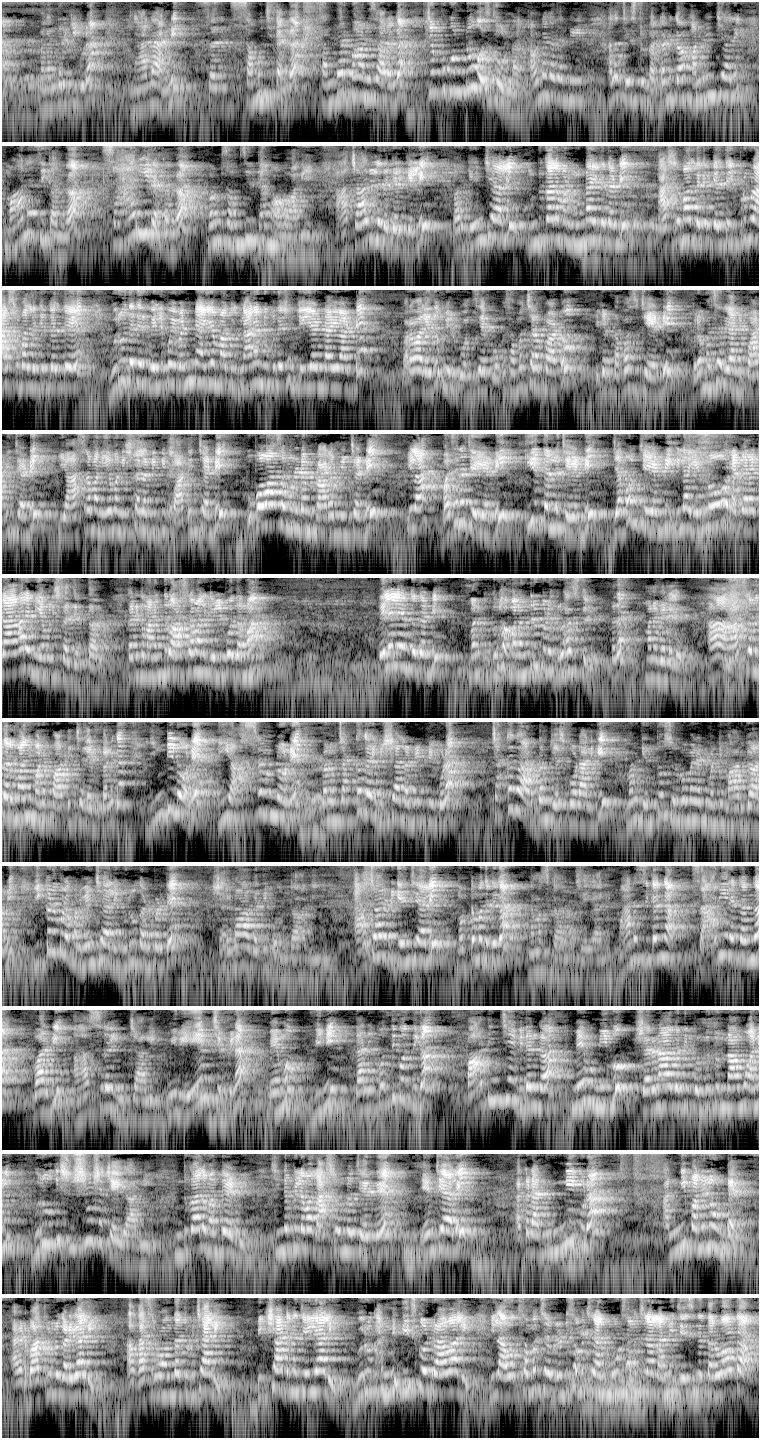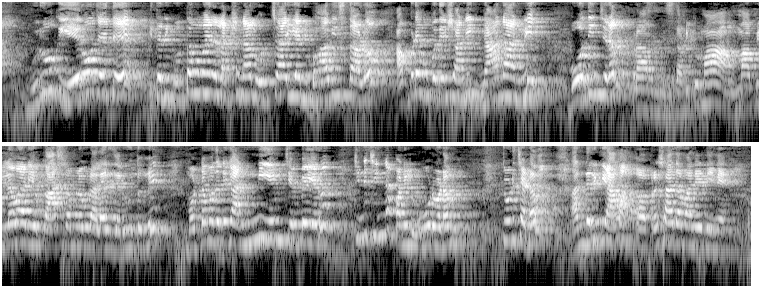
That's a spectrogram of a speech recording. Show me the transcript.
మనందరికీ కూడా జ్ఞానాన్ని స సముచితంగా సందర్భానుసారంగా చెప్పుకుంటూ వస్తూ ఉన్నారు. అవునా కదండి? అలా చేస్తున్నారు. కనుక మనం ఏం చేయాలి? మానసికంగా శారీరకంగా మనం సంసిద్ధం అవ్వాలి ఆచార్యుల దగ్గరికి వెళ్ళి వారికి ఏం చేయాలి? ముందుకాల మనం ఉన్నాయి కదండి. ఆశ్రమాల దగ్గరికి వెళ్తే ఇప్పుడు కూడా ఆశ్రమాల దగ్గరికి వెళ్తే గురువు దగ్గరికి వెళ్ళిపోయి వెంటనే అయ్యా మాకు జ్ఞానాన్ని ఉపదేశం చేయండి అయ్యా అంటే పర్వాలేదు మీరు కొంతసేపు ఒక సంవత్సరం పాటు ఇక్కడ తపస్సు చేయండి బ్రహ్మచర్యాన్ని పాటించండి ఈ ఆశ్రమ నియమ నిష్టలన్నింటినీ పాటించండి ఉపవాసం ఉండడం ప్రారంభించండి ఇలా భజన చేయండి కీర్తనలు చేయండి జపం చేయండి ఇలా ఎన్నో రకరకాల నియమ నిష్టలు చెప్తారు. కనుక మనందరూ ఆశ్రమాలకు వెళ్ళిపోదామా? వెళ్ళలేము కదండి? మనకు గృహ మనందరూ కూడా గృహస్థులు కదా? మనం వెళ్ళలేము ఆ ఆశ్రమ ధర్మాన్ని మనం పాటించలేము. కనుక ఇంటిలోనే ఈ ఆశ్రమంలోనే మనం చక్కగా ఈ విషయాలన్నింటినీ కూడా చక్కగా అర్థం చేసుకోవడానికి మనకు ఎంతో సులభమైనటువంటి మార్గాన్ని ఇక్కడ కూడా మనం ఏం చేయాలి? గురువు కనపడితే శరణాగతి పొందాలి. ఆచార్యుడికి ఏం చేయాలి? మొట్టమొదటిగా నమస్కారం చేయాలి. మానసికంగా శారీరకంగా వారిని ఆశ్రయించాలి. మీరు ఏం చెప్పినా మేము విని దాన్ని కొద్ది కొద్దిగా పాటించే విధంగా మేము మీకు శరణాగతి పొందుతున్నాము అని గురువుకి శుశ్రూష చేయాలి. ఇందుకాలం అంతే అండి. చిన్నపిల్లవాళ్ళ ఆశ్రమంలో చేరితే ఏం చేయాలి? అక్కడ అన్నీ కూడా అన్ని పనులు ఉంటాయి. అక్కడ బాత్రూమ్లు కడగాలి ఆ కసరం అంతా తుడిచాలి భిక్షాటన చేయాలి గురువుకి అన్నీ తీసుకొని రావాలి. ఇలా ఒక సంవత్సరం రెండు సంవత్సరాలు మూడు సంవత్సరాలు అన్నీ చేసిన తర్వాత గురువుకి ఏ రోజైతే ఇతనికి ఉత్తమమైన లక్షణాలు వచ్చాయి అని భావిస్తాడో అప్పుడే ఉపదేశాన్ని జ్ఞానాన్ని బోధించడం ప్రారంభిస్తాడు. ఇప్పుడు మా మా పిల్లవాడి యొక్క ఆశ్రమంలో కూడా అలాగే జరుగుతుంది. మొట్టమొదటిగా అన్నీ ఏం చెప్పేయరు? చిన్న చిన్న పనులు ఊడవడం తుడచడం అందరికీ ఆహా ప్రసాదం అనేది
